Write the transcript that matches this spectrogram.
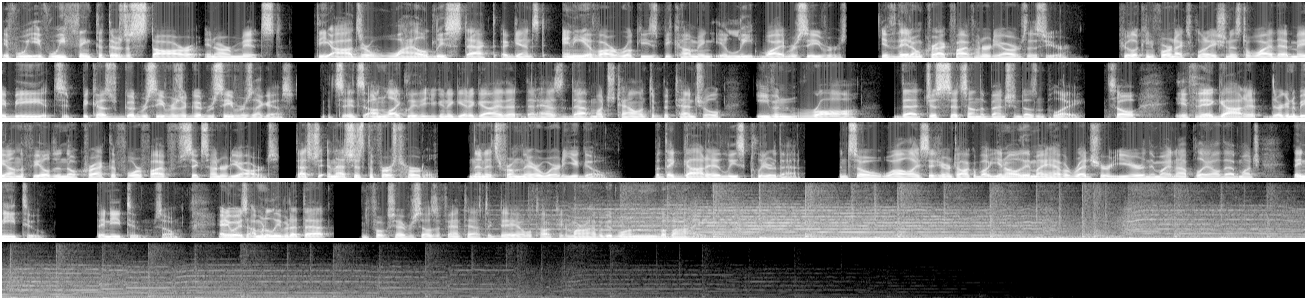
if we if we think that there's a star in our midst, the odds are wildly stacked against any of our rookies becoming elite wide receivers if they don't crack 500 yards this year. If you're looking for an explanation as to why that may be, it's because good receivers are good receivers, I guess. It's it's unlikely that you're going to get a guy that that has that much talent and potential, even raw, that just sits on the bench and doesn't play. So if they got it, they're going to be on the field and they'll crack the four, five, six hundred yards. That's and that's just the first hurdle. And then it's from there. Where do you go? But they got to at least clear that. And so while I sit here and talk about, you know, they might have a redshirt year and they might not play all that much, they need to. They need to. So, anyways, I'm going to leave it at that. You folks have yourselves a fantastic day. I will talk to you tomorrow. Have a good one. Bye bye.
